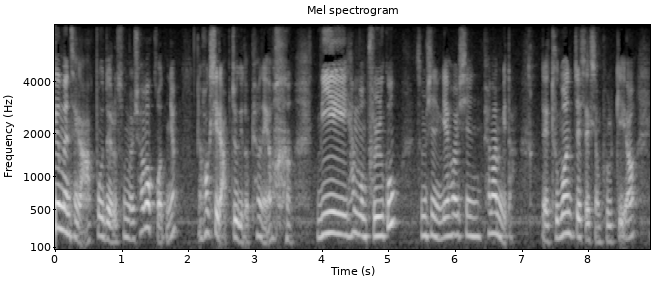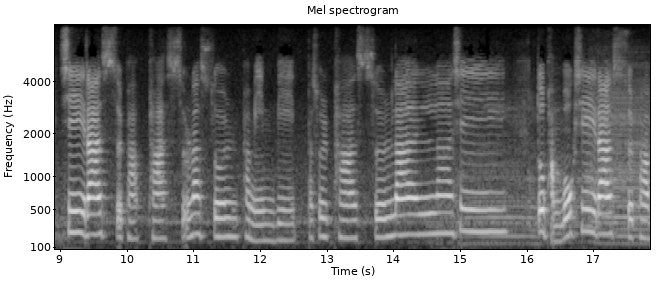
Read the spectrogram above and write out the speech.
지금은 제가 악보대로 숨을 쉬어봤거든요. 확실히 앞쪽이 더 편해요. 미 한번 불고 숨 쉬는 게 훨씬 편합니다. 네, 두 번째 섹션 볼게요. 시, 라, 솔, 파, 파, 솔, 라, 솔, 파, 민, 비, 파, 솔, 파, 솔, 라, 라, 시. 또 반복 시, 라, 솔, 파,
